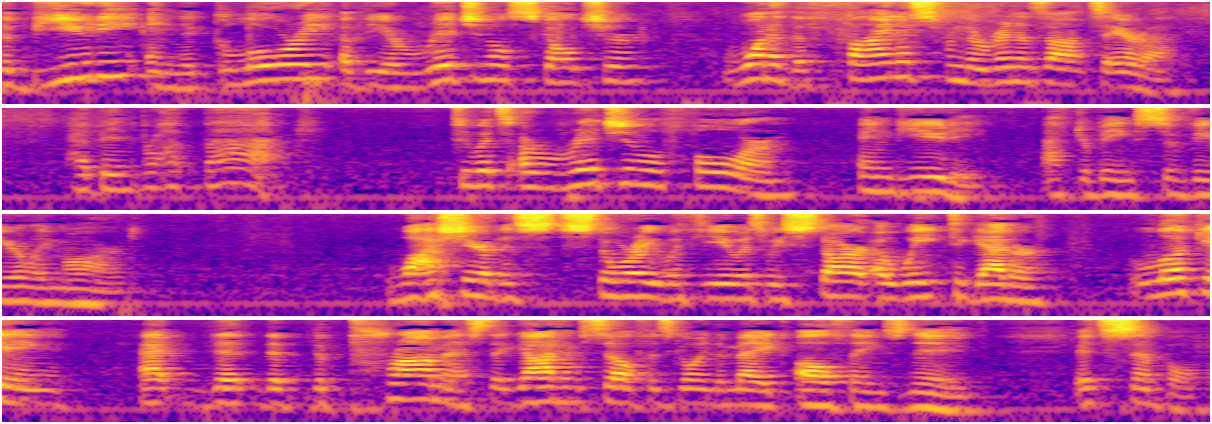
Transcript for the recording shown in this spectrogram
The beauty and the glory of the original sculpture, one of the finest from the Renaissance era, had been brought back to its original form and beauty after being severely marred. Why share this story with you as we start a week together looking at the, the, the promise that God Himself is going to make all things new? It's simple.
